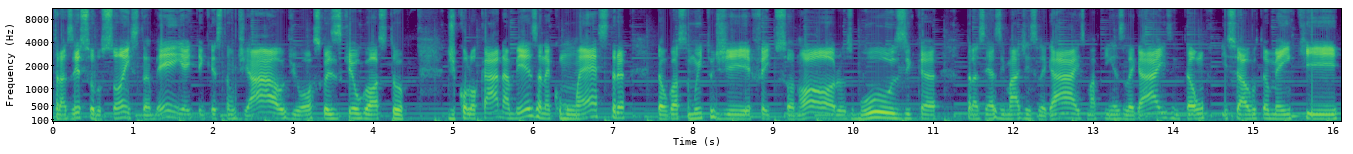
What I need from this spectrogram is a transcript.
trazer soluções também, aí tem questão de áudio, ou as coisas que eu gosto de colocar na mesa, né, como um extra. Então eu gosto muito de efeitos sonoros, música, trazer as imagens legais, mapinhas legais. Então isso é algo também que,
